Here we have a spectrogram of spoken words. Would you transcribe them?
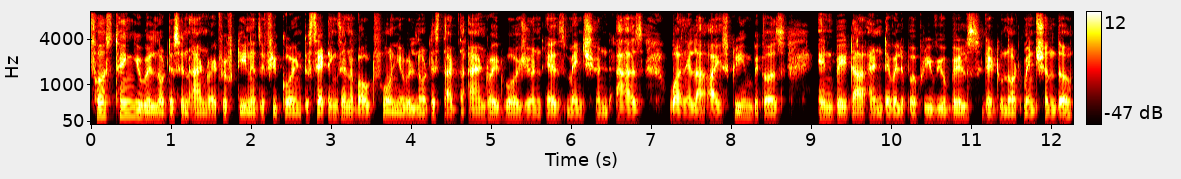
First thing you will notice in Android 15 is if you go into settings and about phone, you will notice that the Android version is mentioned as vanilla ice cream because in beta and developer preview builds, they do not mention the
